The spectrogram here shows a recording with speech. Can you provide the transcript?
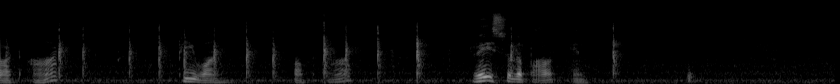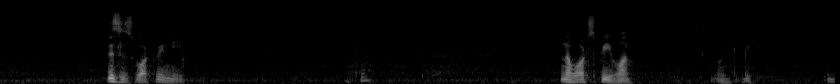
dot r p1 of r raised to the power n. This is what we need. Okay. Now, what is p1 going to be? Hmm.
